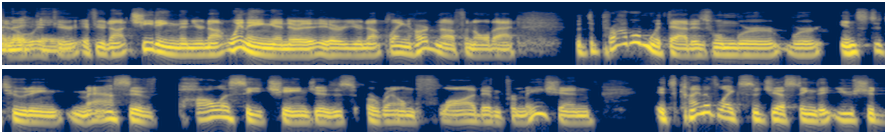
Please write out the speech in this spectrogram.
you know if you're if you're not cheating then you're not winning and uh, or you're not playing hard enough and all that but the problem with that is when we're we're instituting massive policy changes around flawed information it's kind of like suggesting that you should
